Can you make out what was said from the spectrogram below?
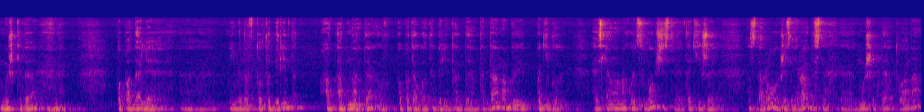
мышки, да, попадали э, именно в тот лабиринт, од- одна, да, попадала в этот лабиринт тогда она бы погибла. А если она находится в обществе таких же здоровых, жизнерадостных э, мышек, да, то она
